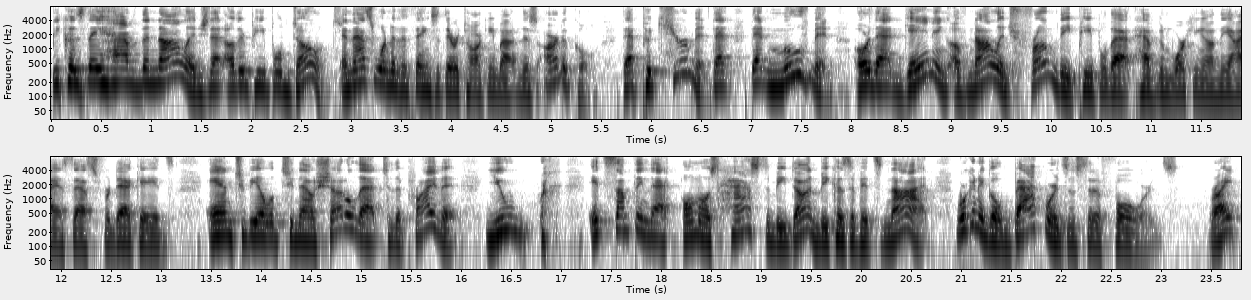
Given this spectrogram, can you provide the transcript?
because they have the knowledge that other people don't. And that's one of the things that they were talking about in this article. That procurement, that, that movement or that gaining of knowledge from the people that have been working on the ISS for decades. And to be able to now shuttle that to the private, you it's something that almost has to be done because if it's not, we're going to go backwards instead of forwards right?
